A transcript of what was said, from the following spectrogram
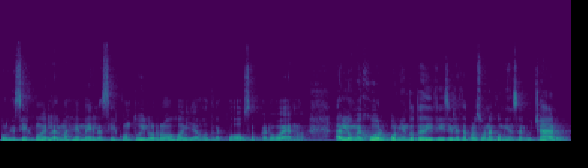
Porque si es con el alma gemela, si es con tu hilo rojo, ahí ya es otra cosa. Pero bueno, a lo mejor poniéndote difícil, esta persona comienza a luchar.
